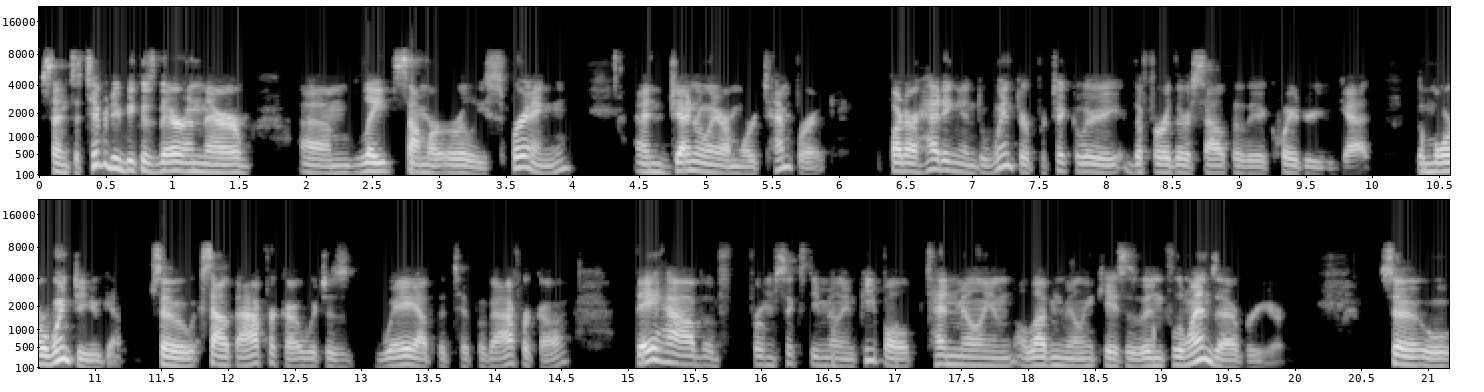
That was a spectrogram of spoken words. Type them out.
sensitivity because they're in their um, late summer, early spring, and generally are more temperate, but are heading into winter, particularly the further south of the equator you get the more winter you get. So South Africa, which is way at the tip of Africa, they have from 60 million people, 10 million, 11 million cases of influenza every year. So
